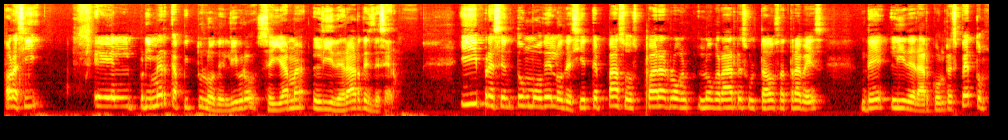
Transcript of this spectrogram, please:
Ahora sí, el primer capítulo del libro se llama Liderar desde cero y presentó un modelo de siete pasos para lograr resultados a través de liderar con respeto.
